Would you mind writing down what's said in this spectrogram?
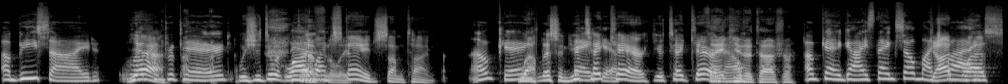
a B-side. Yeah. prepared. We should do it live on stage sometime. Okay. Well, listen, you Thank take you. care. You take care. Thank now. you, Natasha. okay, guys. Thanks so much. God Bye. bless.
